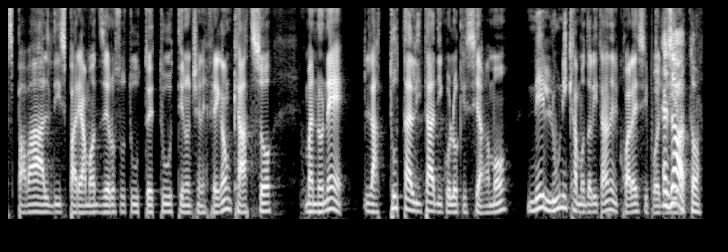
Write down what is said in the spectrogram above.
spavaldi, spariamo a zero su tutto e tutti, non ce ne frega un cazzo, ma non è la totalità di quello che siamo, né l'unica modalità nel quale si può agire. esatto.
